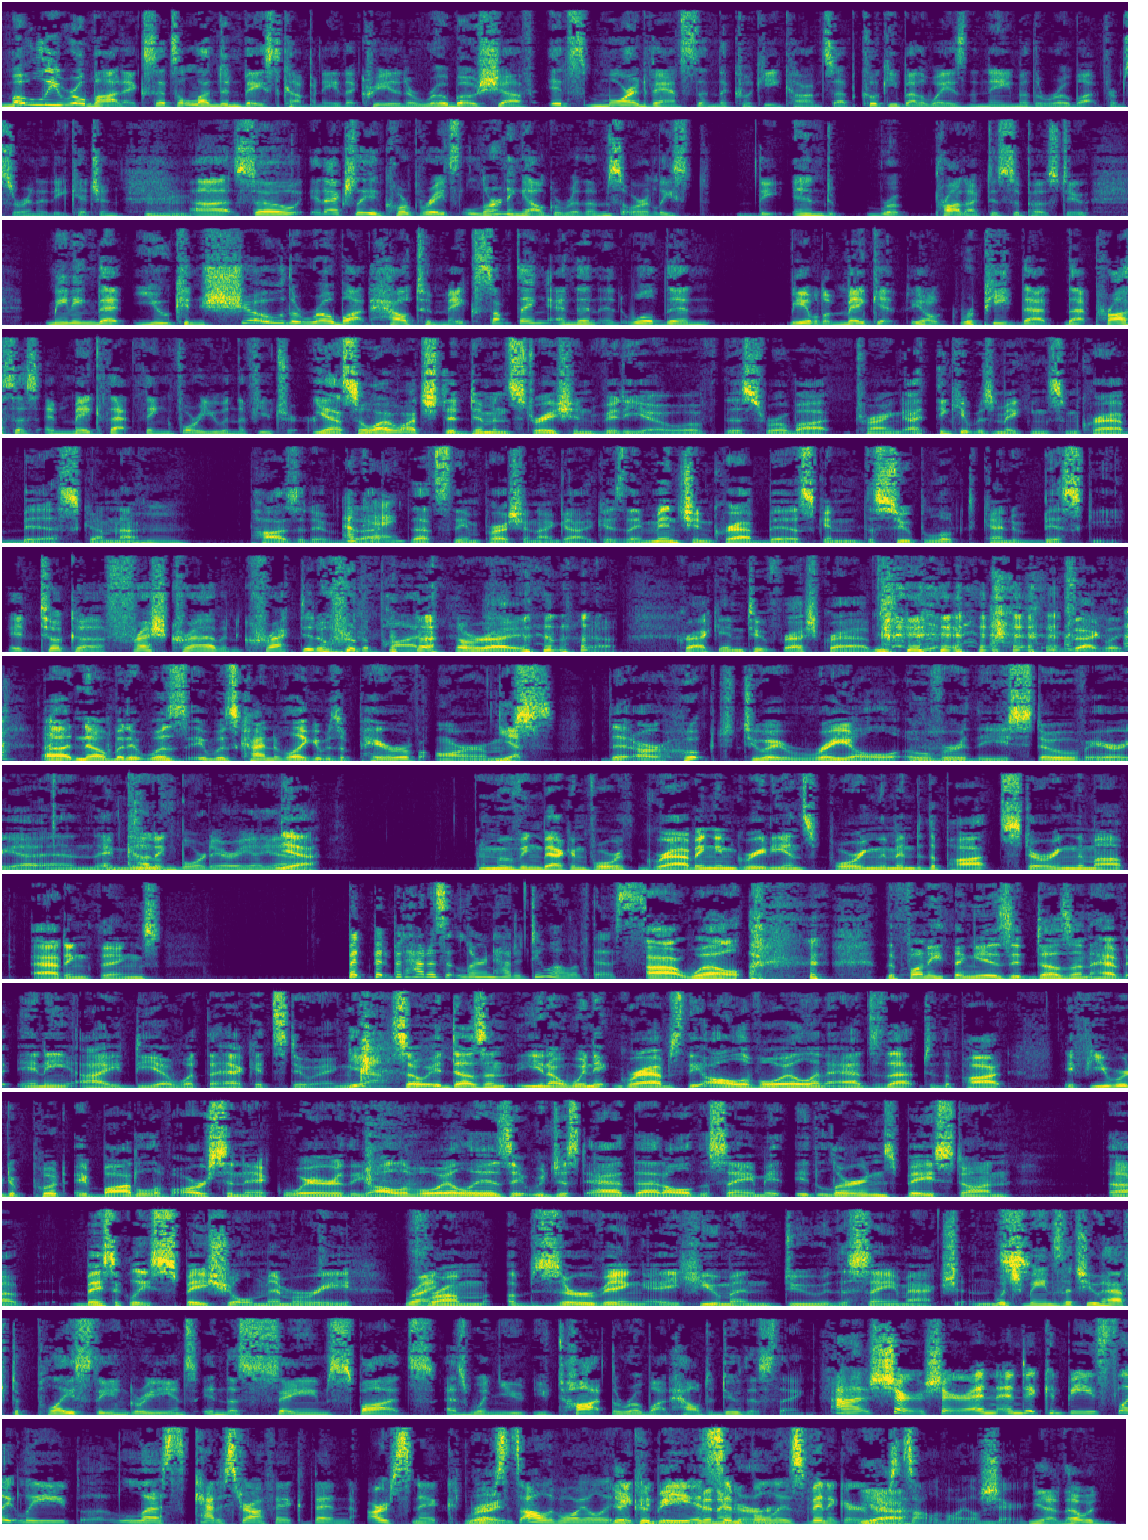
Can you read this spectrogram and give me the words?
Moley Robotics, that's a London-based company that created a Robo Chef. It's more advanced than the Cooki concept. Cooki, by the way, is the name of the robot from Sereneti Kitchen. Uh, so it actually incorporates learning algorithms, or at least the end product is supposed to, meaning that you can show the robot how to make something, and then it will then be able to make it, you know, repeat that that process and make that thing for you in the future. Yeah, so I watched a demonstration video of this robot trying, I think it was making some crab bisque. I'm not mm-hmm. Positive, but I, that's the impression I got because they mentioned crab bisque and the soup looked kind of bisky. It took a fresh crab and cracked it over the pot. All right. yeah. crack in two fresh crabs. Yeah, exactly. Uh, no, but it was it was kind of like it was a pair of arms. Yes. That are hooked to a rail over the stove area, and they and move, cutting board area. Yeah. yeah. Moving back and forth, grabbing ingredients, pouring them into the pot, stirring them up, adding things. But but but how does it learn how to do all of this? Ah, well, the funny thing is it doesn't have any idea what the heck it's doing. Yeah. So it doesn't, you know, when it grabs the olive oil and adds that to the pot, if you were to put a bottle of arsenic where the olive oil is, it would just add that all the same. It, it learns based on, uh, basically spatial memory Right. from observing a human do the same actions. Which means that you have to place the ingredients in the same spots as when you, you taught the robot how to do this thing. Uh, sure, sure, and and it could be slightly less catastrophic than arsenic Right. versus olive oil. It, it it could could be, be as simple as vinegar Yeah. versus olive oil. Sure. Yeah, that would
